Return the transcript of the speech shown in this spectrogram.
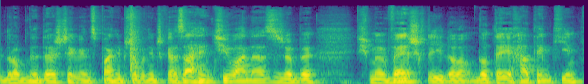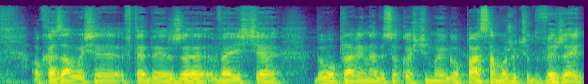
drobny deszczyk, więc pani przewodniczka zachęciła nas, żebyśmy weszli do, do tej chatynki. Okazało się wtedy, że wejście było prawie na wysokości mojego pasa, może ciut wyżej,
